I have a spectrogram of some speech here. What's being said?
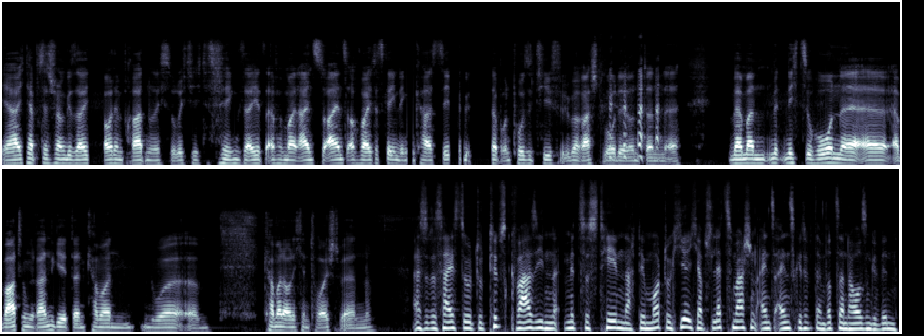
Ja, ich habe es ja schon gesagt, ich brauche den Braten noch nicht so richtig. Deswegen sage ich jetzt einfach mal ein 1 zu 1, auch weil ich das gegen den KSC getippt habe und positiv überrascht wurde. Und dann, äh, wenn man mit nicht zu hohen äh, Erwartungen rangeht, dann kann man nur, ähm, kann man auch nicht enttäuscht werden. Ne? Also das heißt, du, du tippst quasi mit System nach dem Motto, hier, ich habe das letzte Mal schon 1-1 getippt, dann wird Sandhausen gewinnen.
